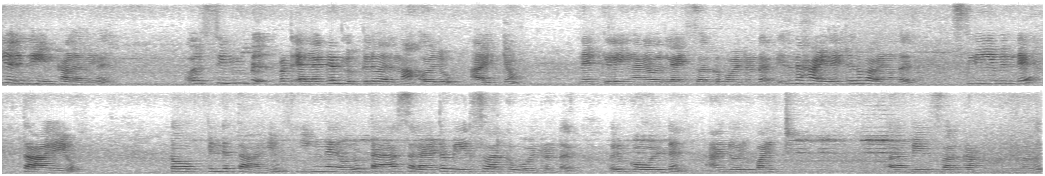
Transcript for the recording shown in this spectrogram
ഈ ഒരു ഗ്രീൻ കളറിൽ ഒരു സിമ്പിൾ ബട്ട് എലഗന്റ് ലുക്കിൽ വരുന്ന ഒരു ഐറ്റം നെക്കിൽ ഇങ്ങനെ ഒരു ലൈസ് വർക്ക് പോയിട്ടുണ്ട്. ഇതിന്റെ ഹൈലൈറ്റ് എന്ന് പറയുന്നത് സ്ലീവിന്റെ താഴെയും ടോപ്പിന്റെ താഴെയും ഇങ്ങനെ ഒരു ടാസലായിട്ട് ബീഡ്സ് വർക്ക് പോയിട്ടുണ്ട്. ഒരു ഗോൾഡൻ ആൻഡ് ഒരു വൈറ്റ് ബീഡ്സ് വർക്കാണ് പോയിട്ടുള്ളത്.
